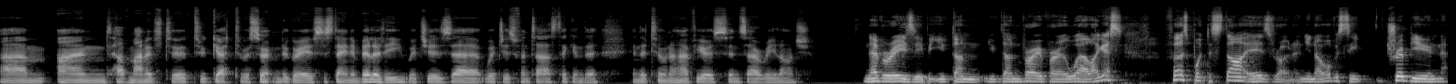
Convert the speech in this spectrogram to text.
um, and have managed to to get to a certain degree of sustainability, which is uh, which is fantastic in the in the two and a half years since our relaunch never easy, but you've done you've done very very well. I guess first point to start is Ronan. You know, obviously Tribune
